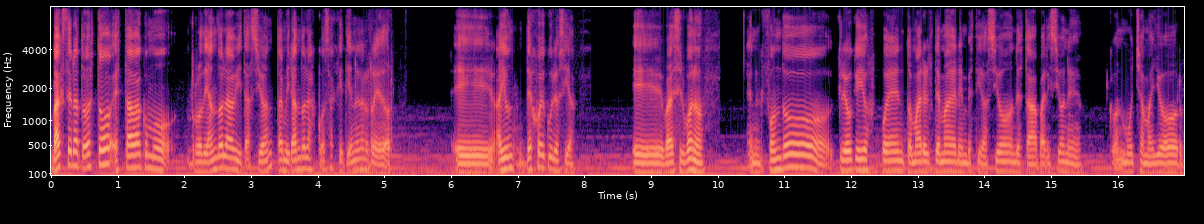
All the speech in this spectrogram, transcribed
Baxter a todo esto estaba como rodeando la habitación, está mirando las cosas que tienen alrededor. Eh, hay un dejo de curiosidad. Eh, va a decir, bueno, en el fondo creo que ellos pueden tomar el tema de la investigación de estas apariciones con mucha mayor,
